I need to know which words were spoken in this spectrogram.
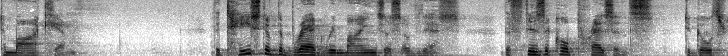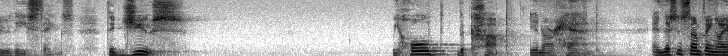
to mock Him. The taste of the bread reminds us of this the physical presence to go through these things. The juice. We hold the cup in our hand. And this is something I,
